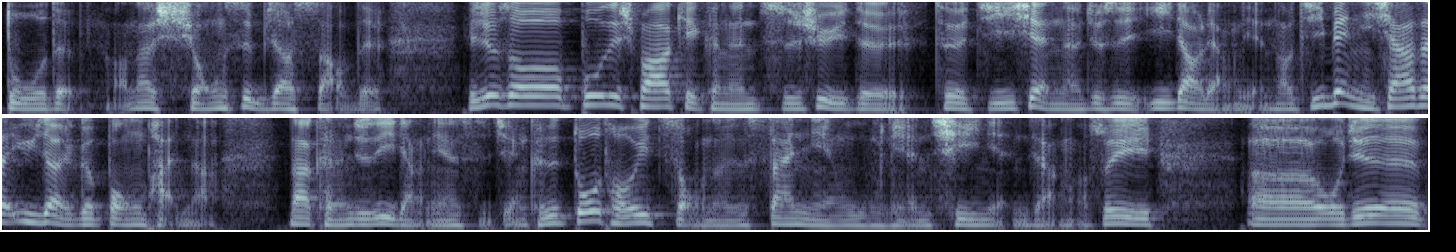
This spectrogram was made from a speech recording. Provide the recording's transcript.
多的啊，那熊是比较少的。也就是说，bullish market 可能持续的这个极限呢，就是一到两年哦。即便你现在再遇到一个崩盘啊，那可能就是一两年的时间。可是多头一走呢，三年、五年、七年这样。所以呃，我觉得。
